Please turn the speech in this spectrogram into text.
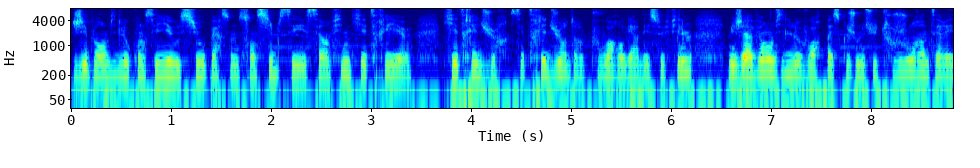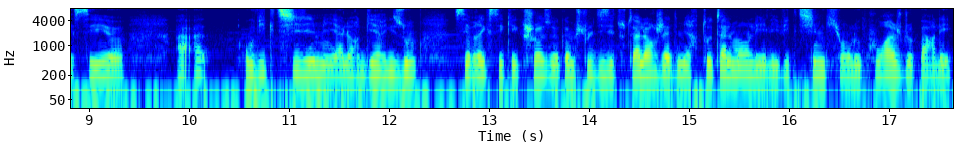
j'ai pas envie de le conseiller aussi aux personnes sensibles. C'est un film qui est, très, euh, qui est très dur. C'est très dur de pouvoir regarder ce film mais j'avais envie de le voir parce que je me suis toujours intéressée euh, à aux victimes et à leur guérison. C'est vrai que c'est quelque chose, comme je te le disais tout à l'heure, j'admire totalement les, victimes qui ont le courage de parler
